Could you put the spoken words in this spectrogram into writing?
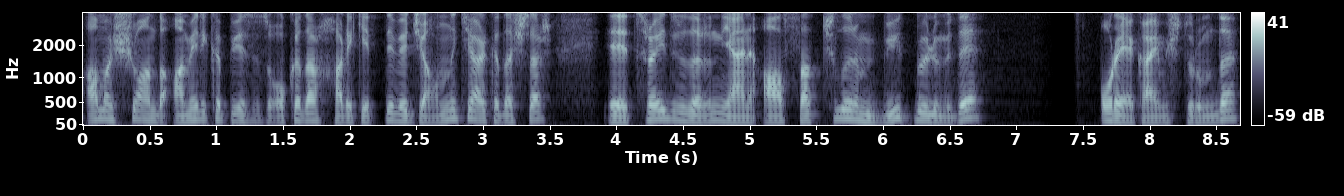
Ama şu anda Amerika piyasası o kadar hareketli ve canlı ki arkadaşlar e, traderların yani al satçıların büyük bölümü de oraya kaymış durumda.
